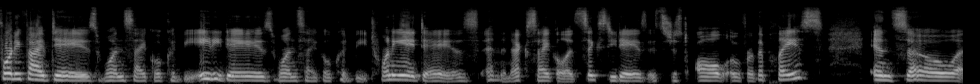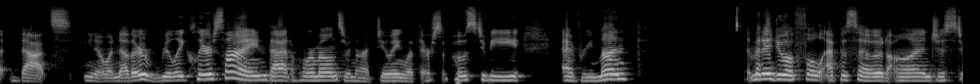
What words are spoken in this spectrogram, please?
45 days, one cycle could be 80 days, one cycle could be 28 days, and the next cycle is 60 days. It's just all over the place. And so that's, you know, another really clear sign that hormones are not doing what they're supposed to be every month. I'm going to do a full episode on just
